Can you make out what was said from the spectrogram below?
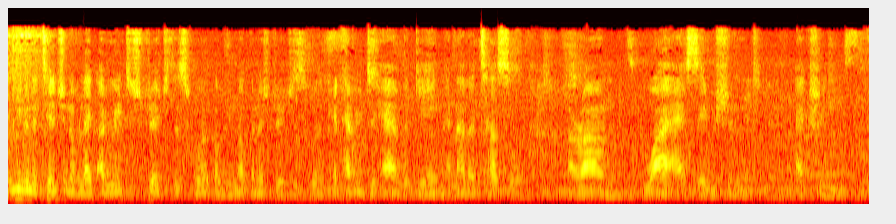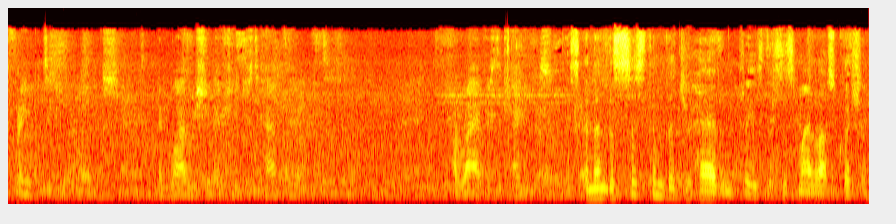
and even the tension of like, are we going to stretch this work? Are we not going to stretch this work? And having to have again another tussle around why I say we shouldn't actually frame particular works and why we should actually just have them arrive as the canvas. And then the system that you have in place, this is my last question.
